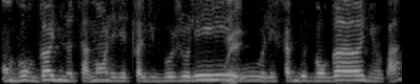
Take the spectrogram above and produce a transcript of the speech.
en Bourgogne, notamment les Étoiles du Beaujolais Oui. ou les Femmes de Bourgogne. Voilà.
